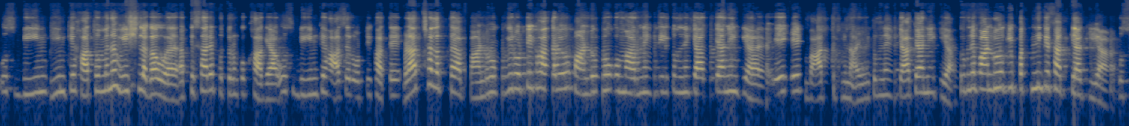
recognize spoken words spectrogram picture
उस भीम भीम के हाथों में ना विष लगा हुआ है। आपके सारे पुत्रों को खा गया। उस भीम के हाथ से रोटी खाते, बड़ा अच्छा लगता है। पांडवों की रोटी खा रहे हो, पांडवों को मारने के लिए तुमने क्या क्या नहीं किया है? एक एक बात गिनाई तुमने क्या क्या नहीं किया? तुमने पांडवों की पत्नी के साथ क्या किया उस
